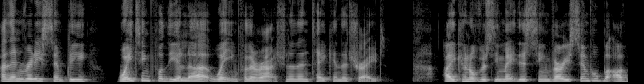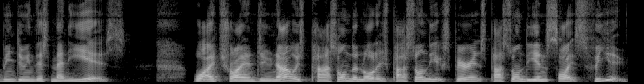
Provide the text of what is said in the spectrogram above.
and then really simply waiting for the alert, waiting for the reaction, and then taking the trade. I can obviously make this seem very simple, but I've been doing this many years. What I try and do now is pass on the knowledge, pass on the experience, pass on the insights for you.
